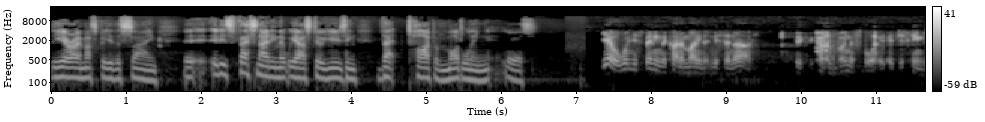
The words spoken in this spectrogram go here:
the aero must be the same. It is fascinating that we are still using that type of modelling, Lewis. Yeah, well, when you're spending the kind of money that Nissan are to, to come and the sport, it, it just seems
